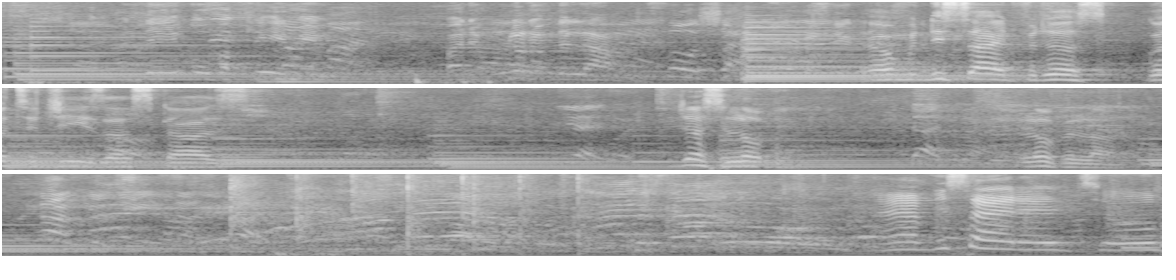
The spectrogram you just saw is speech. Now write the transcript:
And they overcame him by the blood of the Lamb. Yeah, we decide for just go to Jesus because just love him. Love the Lord. I have decided to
